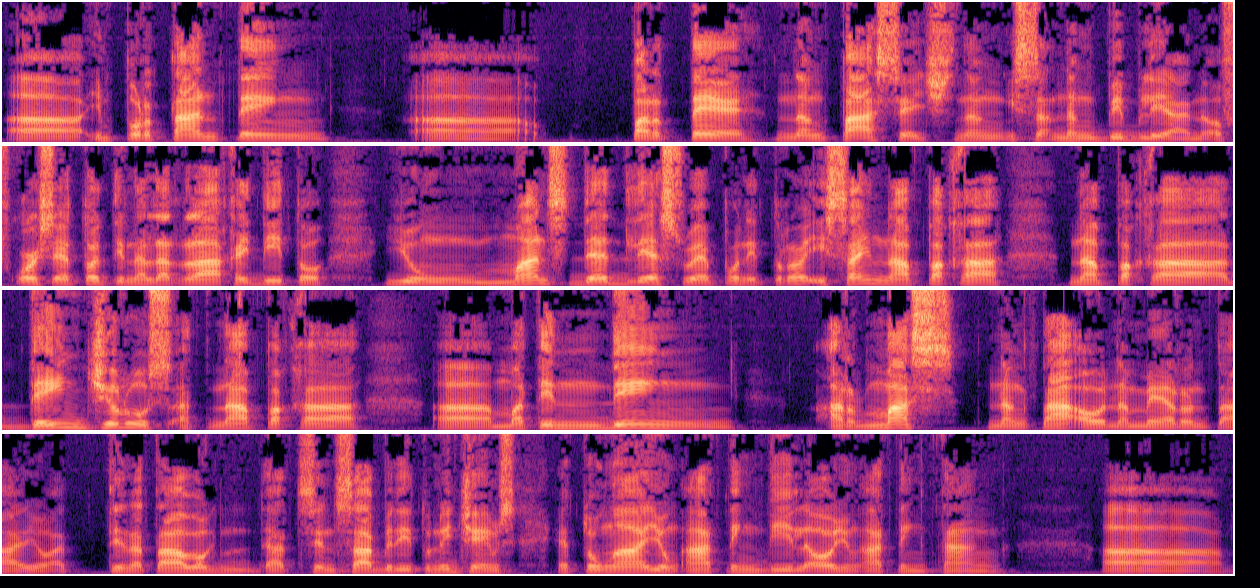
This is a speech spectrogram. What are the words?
uh, importanteng uh, parte ng passage ng isa ng Biblia. No? Of course, ito tinalalakay dito yung man's deadliest weapon. Ito isa yung napaka napaka dangerous at napaka uh, matinding armas ng tao na meron tayo at tinatawag at sinasabi dito ni James, ito nga yung ating dila o yung ating tang. Uh,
